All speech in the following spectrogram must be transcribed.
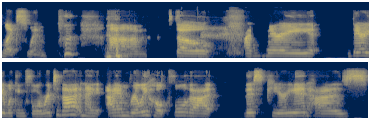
like swim. um, so I'm very very looking forward to that, and I I am really hopeful that this period has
